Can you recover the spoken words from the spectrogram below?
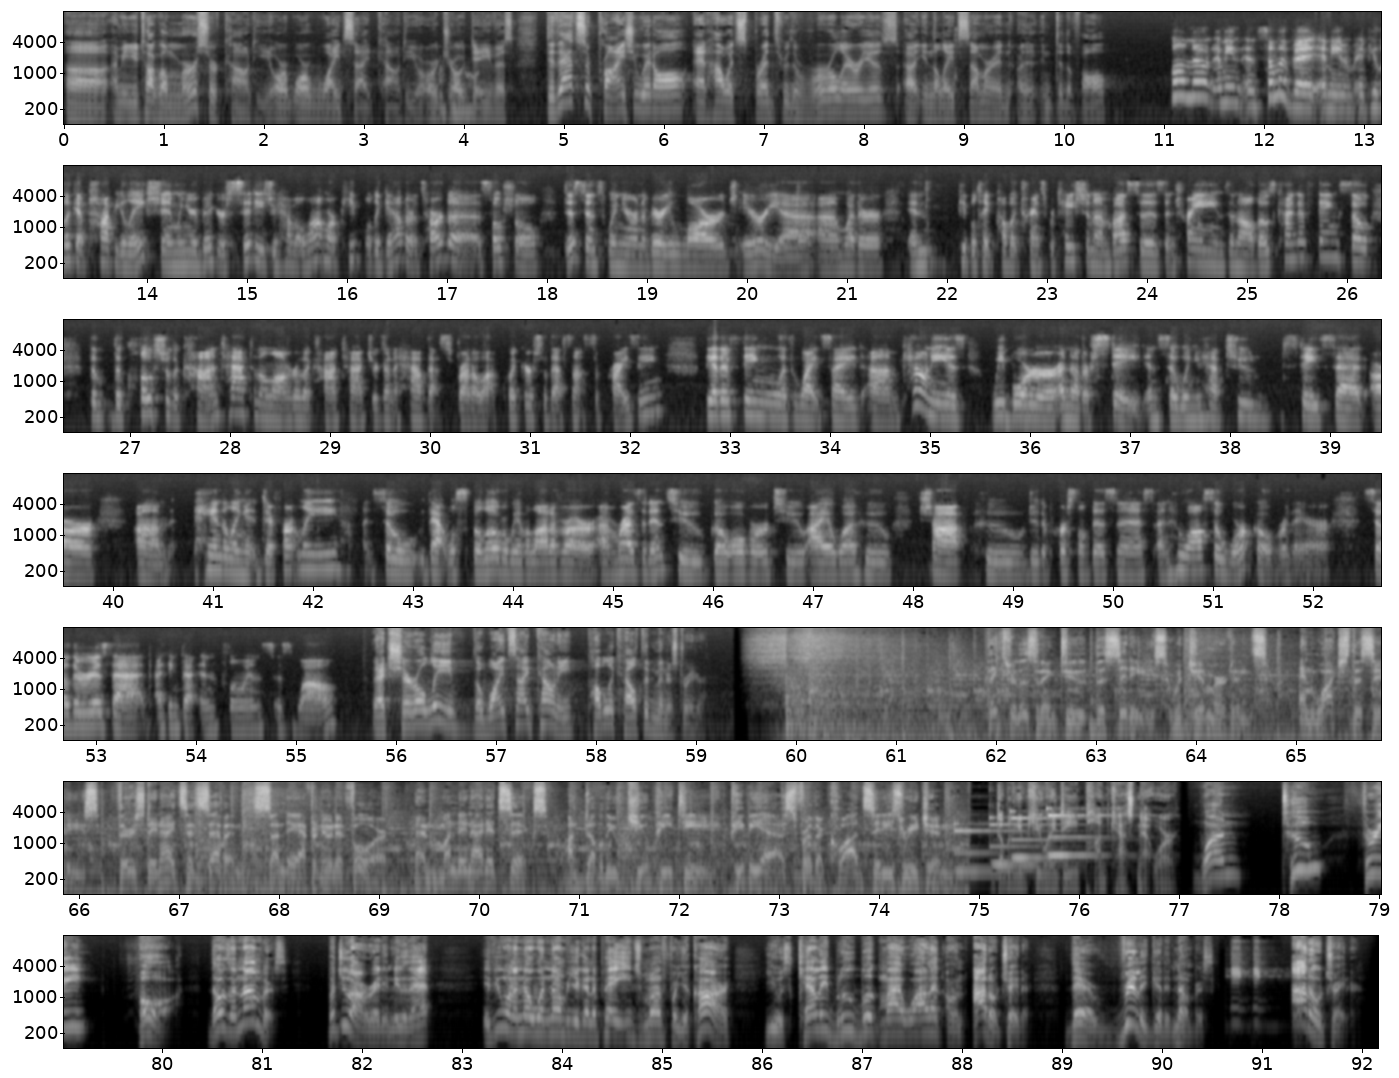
Uh, I mean, you talk about Mercer County or, or Whiteside County or, or Jo uh-huh. Daviess. Did that surprise you at all at how it spread through the rural areas uh, in the late summer and uh, into the fall? Well, no, I mean, and some of it, I mean, if you look at population, when you're bigger cities, you have a lot more people together. It's hard to social distance when you're in a very large area, um, whether, and people take public transportation on buses and trains and all those kind of things. So the, the closer the contact and the longer the contact, you're going to have that spread a lot quicker. So that's not surprising. The other thing with Whiteside um, County is we border another state. And so when you have two states that are um, handling it differently. So that will spill over. We have a lot of our um, residents who go over to Iowa who shop, who do their personal business, and who also work over there. So there is that, I think, that influence as well. That's Cheryl Lee, the Whiteside County Public Health Administrator. Thanks for listening to The Cities with Jim Mertens. And watch The Cities Thursday nights at 7, Sunday afternoon at 4, and Monday night at 6 on WQPT, PBS for the Quad Cities region. WQAD Podcast Network. One, two, three, four. Those are numbers. But you already knew that. If you want to know what number you're going to pay each month for your car, use Kelley Blue Book My Wallet on Auto Trader. They're really good at numbers. Auto Trader.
